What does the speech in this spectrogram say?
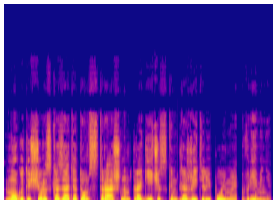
могут еще рассказать о том страшном, трагическом для жителей поймы времени,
